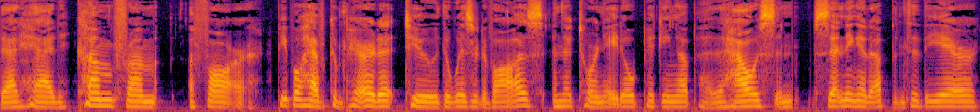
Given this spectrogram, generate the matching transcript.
that had come from afar. People have compared it to the Wizard of Oz and the tornado picking up the house and sending it up into the air.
